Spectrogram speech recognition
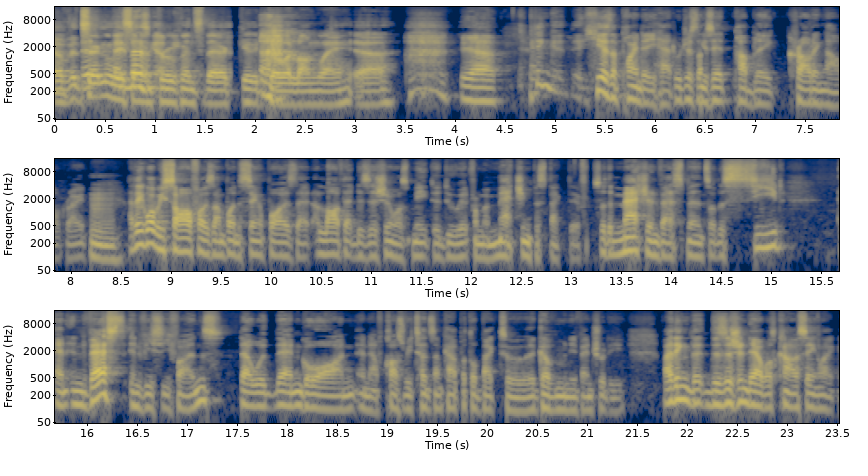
yeah, but certainly some improvements there could go a long way. Yeah. Yeah. I think here's the point that you had, which is like, is it public crowding out, right? Hmm. I think what we saw, for example, in Singapore is that a lot of that decision was made to do it from a matching perspective. So the match investments or the seed and invest in VC funds that would then go on and of course return some capital back to the government eventually. I think the decision there was kind of saying like,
